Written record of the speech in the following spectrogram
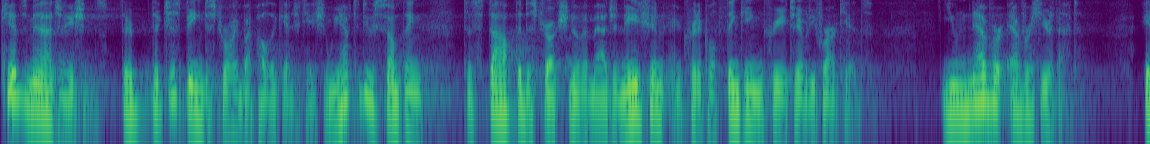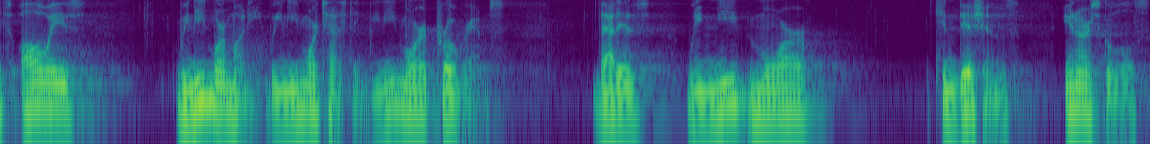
kids' imaginations. They're, they're just being destroyed by public education. We have to do something to stop the destruction of imagination and critical thinking and creativity for our kids. You never, ever hear that. It's always, we need more money, we need more testing, we need more programs. That is, we need more conditions in our schools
